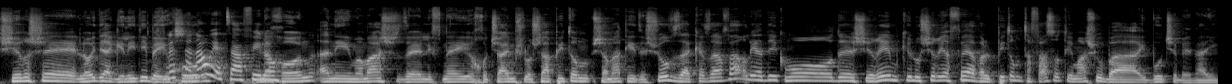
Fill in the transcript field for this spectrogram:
שיר שלא יודע, גיליתי באיחור. לפני שנה הוא יצא אפילו. נכון, אני ממש, זה לפני חודשיים, שלושה, פתאום שמעתי את זה שוב, זה כזה עבר לידי כמו עוד אה, שירים, כאילו שיר יפה, אבל פתאום תפס אותי משהו בעיבוד שבעיניי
